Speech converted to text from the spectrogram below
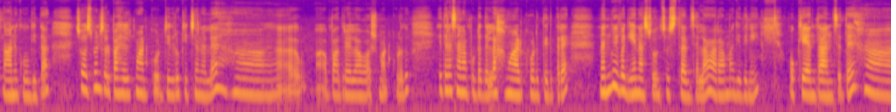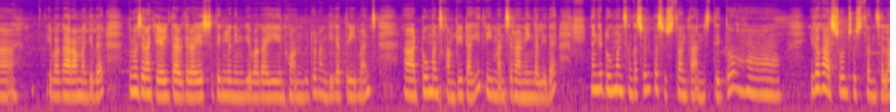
ಸ್ನಾನಕ್ಕೆ ಹೋಗಿದ್ದ. ಸೊ ಹಸ್ಬೆಂಡ್ ಸ್ವಲ್ಪ ಹೆಲ್ಪ್ ಮಾಡಿಕೊಡ್ತಿದ್ರು ಕಿಚನಲ್ಲೇ ಪಾತ್ರೆ ಎಲ್ಲ ವಾಶ್ ಮಾಡಿಕೊಡೋದು. ಈ ಥರ ಸಣ್ಣ ಪುಟ್ಟದೆಲ್ಲ ಮಾಡಿಕೊಡ್ತಿರ್ತಾರೆ. ನನಗೂ ಇವಾಗ ಏನು ಅಷ್ಟೊಂದು ಸುಸ್ತು ಅನಿಸಲ್ಲ, ಆರಾಮಾಗಿದ್ದೀನಿ. ಓಕೆ ಅಂತ ಅನಿಸುತ್ತೆ. ಇವಾಗ ಆರಾಮಾಗಿದೆ. ತುಂಬ ಚೆನ್ನಾಗಿ ಕೇಳ್ತಾ ಇರ್ತೀರ, ಎಷ್ಟು ತಿಂಗಳು ನಿಮ್ಗೆ ಇವಾಗ ಏನು? ಅಂದ್ಬಿಟ್ಟು ಈಗ three months two months complete ಆಗಿ ತ್ರೀ ಮಂತ್ಸ್ ರನ್ನಿಂಗಲ್ಲಿದೆ ನನಗೆ ಟೂ ಮಂತ್ಸ್ ಹಂಗೆ ಸ್ವಲ್ಪ ಸುಸ್ತು ಅಂತ ಅನಿಸ್ತಿತ್ತು. ಇವಾಗ ಅಷ್ಟೊಂದು ಸುಸ್ತು ಅನಿಸಲ್ಲ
